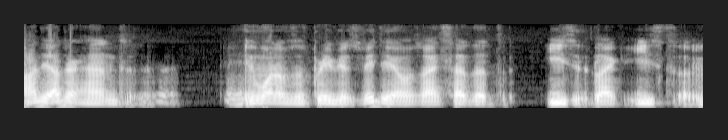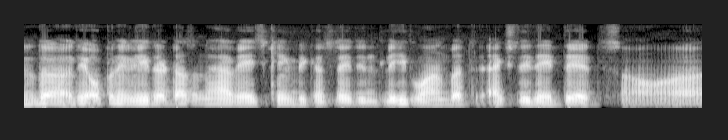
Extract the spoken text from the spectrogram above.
On the other hand, in one of the previous videos, I said that East, like East, the the opening leader doesn't have ace king because they didn't lead one, but actually they did. So uh,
